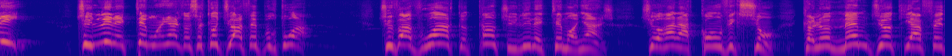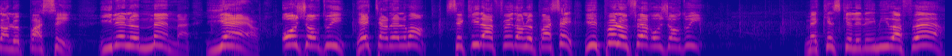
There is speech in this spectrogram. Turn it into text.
lis. Tu lis les témoignages de ce que Dieu a fait pour toi tu vas voir que quand tu lis les témoignages, tu auras la conviction que le même Dieu qui a fait dans le passé, il est le même hier, aujourd'hui, éternellement. Ce qu'il a fait dans le passé, il peut le faire aujourd'hui. Mais qu'est-ce que l'ennemi va faire?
